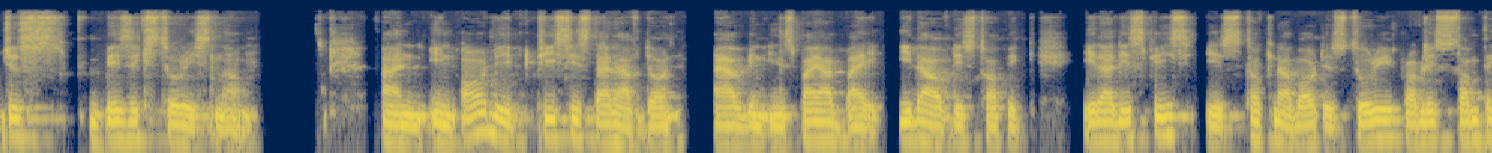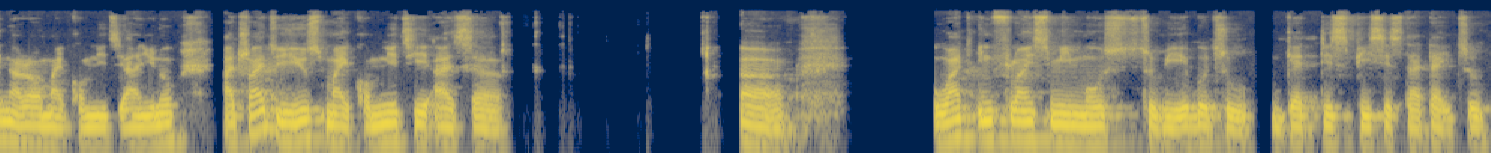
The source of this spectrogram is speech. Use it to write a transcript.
just basic stories now. And in all the pieces that I've done, I have been inspired by either of this topic. Either this piece is talking about a story, probably something around my community. And, you know, I try to use my community as a, uh, what influenced me most to be able to get these pieces that I do.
